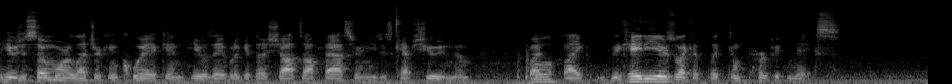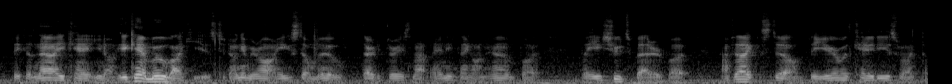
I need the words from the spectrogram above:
he was just so more electric and quick, and he was able to get those shots off faster, and he just kept shooting them. But Well- like the KD years were like a like a perfect mix. Because now he can't, you know, he can't move like he used to. Don't get me wrong, he can still move. 33 is not anything on him, but but he shoots better. But I feel like still the year with KD's were like the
